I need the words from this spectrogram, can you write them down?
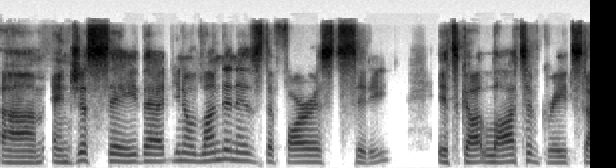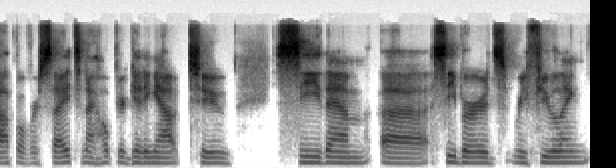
um, and just say that, you know, London is the forest city. It's got lots of great stopover sites, and I hope you're getting out to see them, uh, refueling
